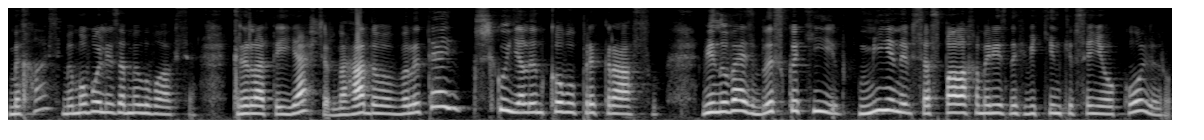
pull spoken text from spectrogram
Михась мимоволі замилувався. Крилатий ящер нагадував велетенську ялинкову прикрасу. Він увесь блискотів, мінився спалахами різних відтінків синього кольору,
